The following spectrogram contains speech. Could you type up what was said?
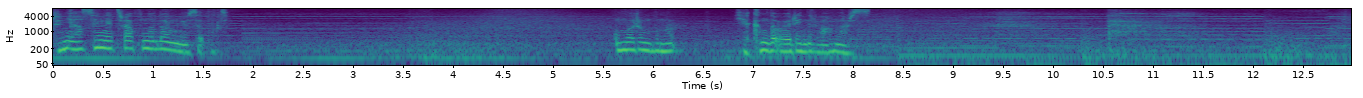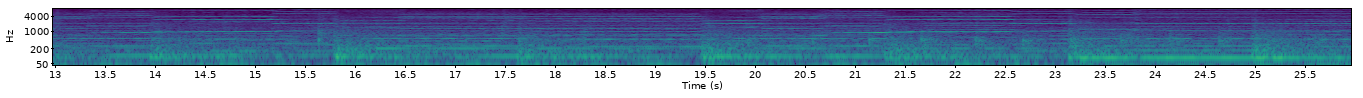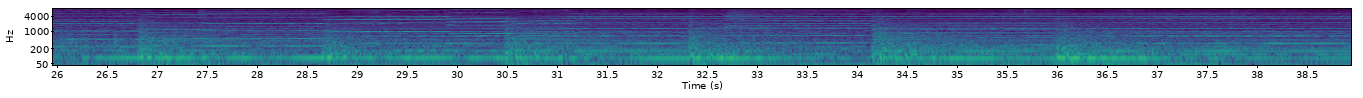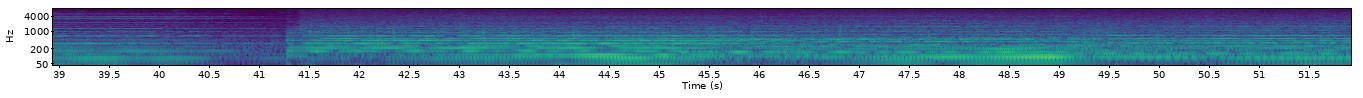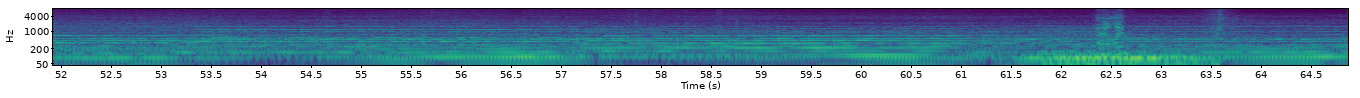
Dünya senin etrafında dönmüyor Sedat. Umarım bunu yakında öğrenir ve anlarsın.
